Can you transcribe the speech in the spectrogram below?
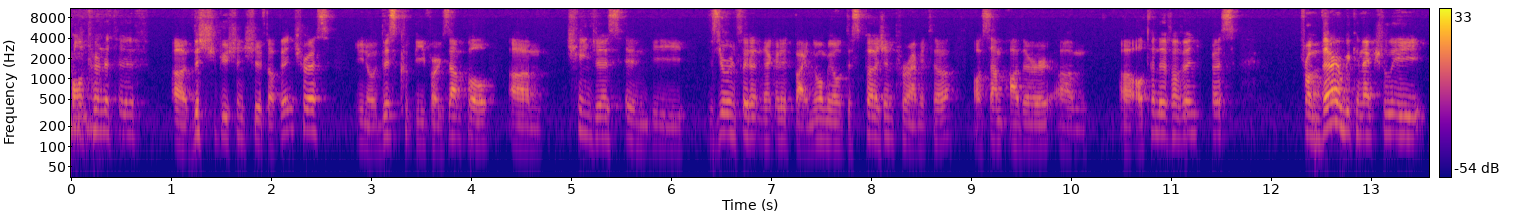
alternative uh, distribution shift of interest. You know, this could be, for example, um, changes in the zero-inflated negative binomial dispersion parameter or some other um, uh, alternative of interest. From there, we can actually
